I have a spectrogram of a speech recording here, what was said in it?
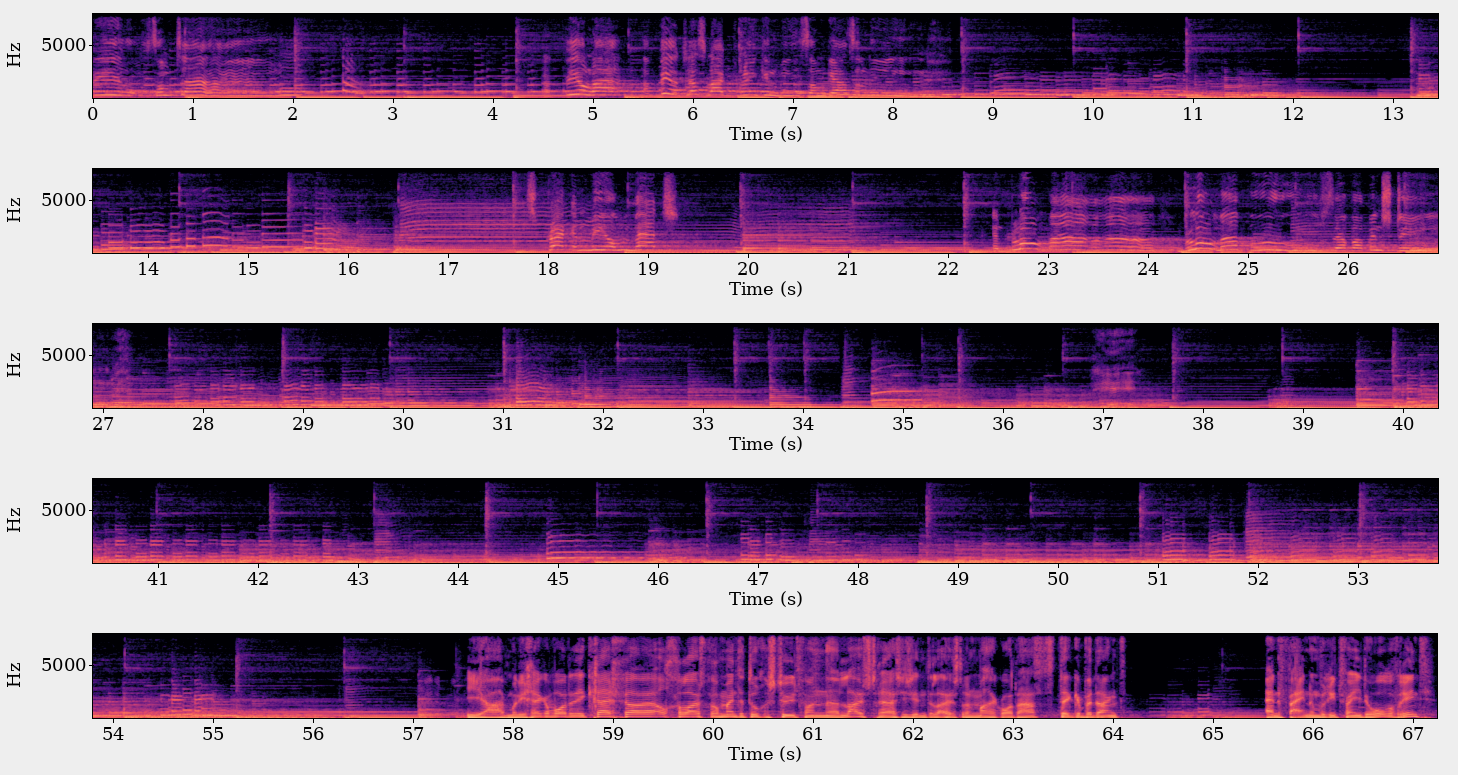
feel sometimes. I feel like I feel just like drinking me some gasoline. Striking me a match and blow my blow my fool self up in steam. Ja, het moet niet gekker worden. Ik krijg uh, al geluidsfragmenten toegestuurd van uh, luisteraars die zitten te luisteren. Mag ik worden hartstikke bedankt. En fijn om weer iets van je te horen, vriend.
